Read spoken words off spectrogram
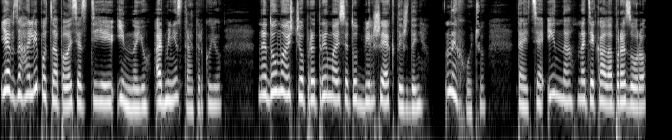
Я взагалі поцапалася з тією Інною, адміністраторкою. Не думаю, що протримаюся тут більше як тиждень. Не хочу. Та й ця Інна натякала прозоро,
